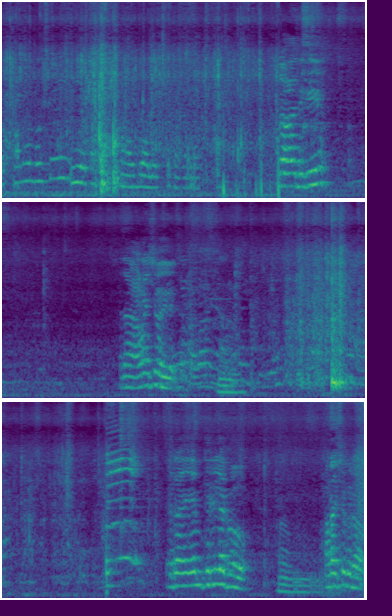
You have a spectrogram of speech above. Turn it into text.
এখানে বসে ইয়ে টাকা জলের টাকা লাগছে দেখি। এটা আড়াইশো হয়ে গেছে। এটা এম থ্রি লেখো। আড়াইশো গ্রাম।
